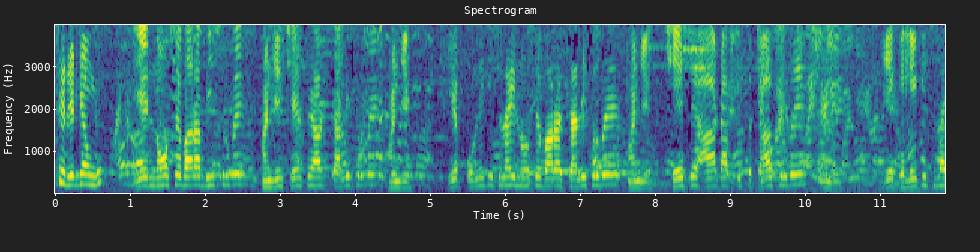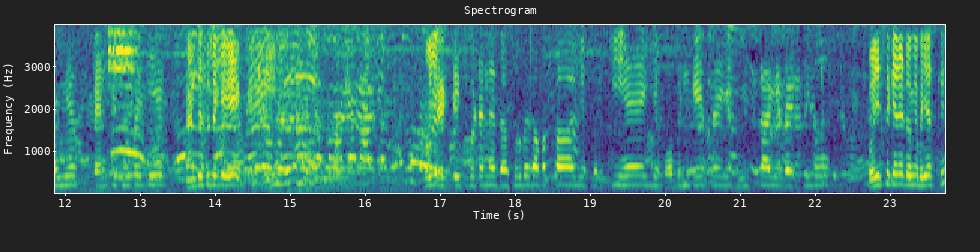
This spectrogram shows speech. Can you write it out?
इसके रेट क्या होंगे? ये नौ से बारह बीस रुपए हाँ जी। छह से आठ चालीस रुपए। हाँ जी। ये पोनी की सिलाई नौ से बारह चालीस रुपए हाँ जी। छह से आठ आपकी पचास रुपए। हाँ जी। ये गले की सिलाई है पैंतीस रुपए की एक। पैंतीस रुपये की एक? तो ये टिच बटन है दस रुपए का पत्ता ये फिरकी है ये बॉबिन केस है ये बीस का ये दस की दो तो इससे क्या रेट होंगे भैया इसके?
